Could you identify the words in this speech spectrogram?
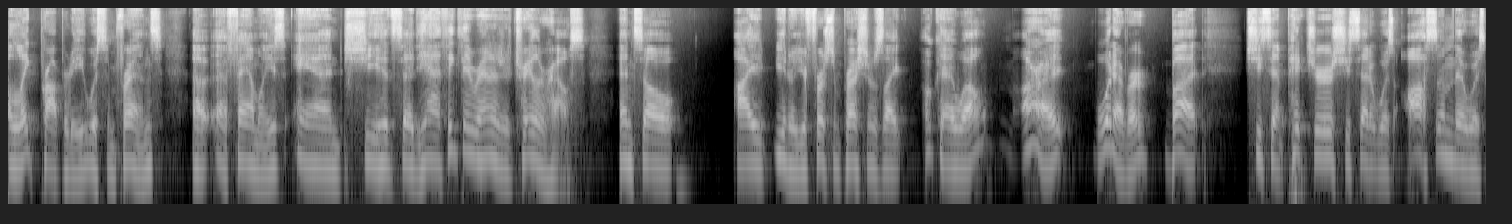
a lake property with some friends, uh, uh, families, and she had said, "Yeah, I think they rented a trailer house." And so I, you know, your first impression was like, "Okay, well, all right, whatever." But she sent pictures. She said it was awesome. There was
